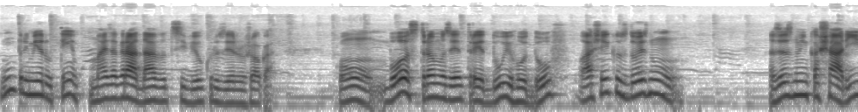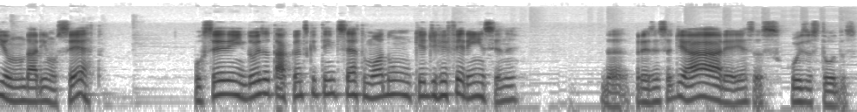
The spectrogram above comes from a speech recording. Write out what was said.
Um primeiro tempo mais agradável de se ver o Cruzeiro jogar. Com boas tramas entre Edu e Rodolfo. Eu achei que os dois não. Às vezes não encaixariam, não dariam certo. Por serem dois atacantes que têm de certo modo um quê de referência, né? Da presença diária e essas coisas todas.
